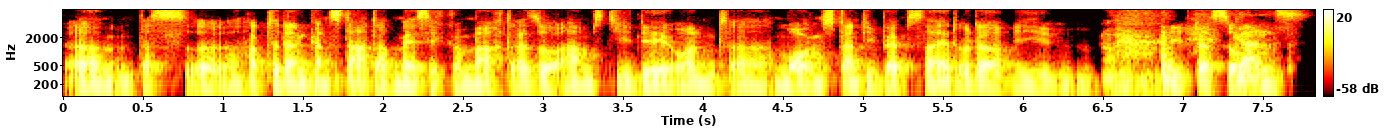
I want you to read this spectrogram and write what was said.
Ähm, das äh, habt ihr dann ganz Startup-mäßig gemacht, also abends die Idee und äh, morgens stand die Website oder wie, wie lief das so? ganz,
